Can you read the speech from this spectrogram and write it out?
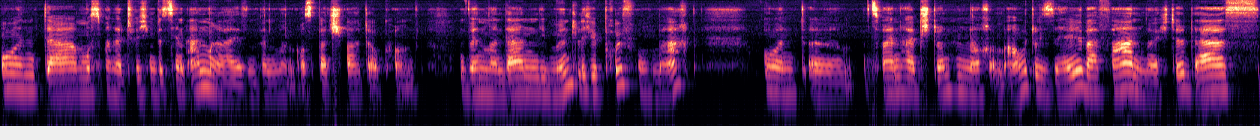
Und da muss man natürlich ein bisschen anreisen, wenn man aus Bad Schwartau kommt. Und wenn man dann die mündliche Prüfung macht und äh, zweieinhalb Stunden noch im Auto selber fahren möchte, das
